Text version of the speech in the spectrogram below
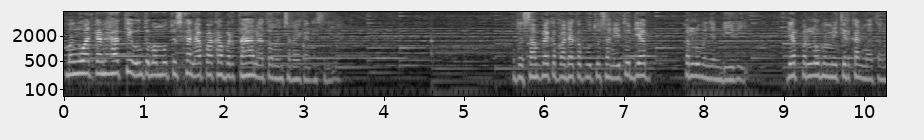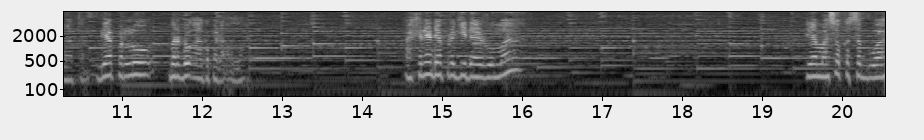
menguatkan hati untuk memutuskan apakah bertahan atau menceraikan istrinya. Untuk sampai kepada keputusan itu dia perlu menyendiri. Dia perlu memikirkan matang-matang. Dia perlu berdoa kepada Allah. Akhirnya dia pergi dari rumah. Dia masuk ke sebuah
